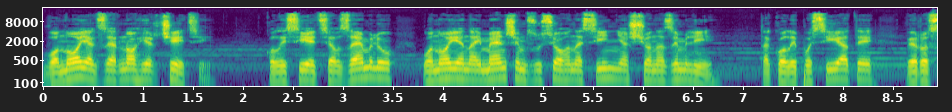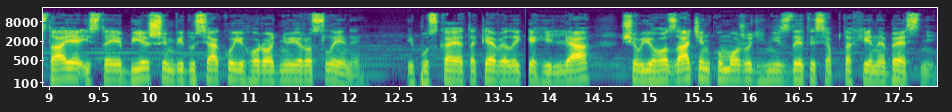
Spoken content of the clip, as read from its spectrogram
Воно, як зерно гірчиці, коли сіється в землю, воно є найменшим з усього насіння, що на землі, та коли посіяти, виростає і стає більшим від усякої городньої рослини, і пускає таке велике гілля, що в його затінку можуть гніздитися птахи небесні.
